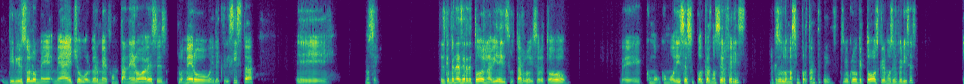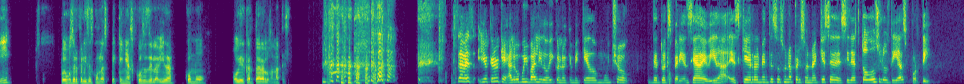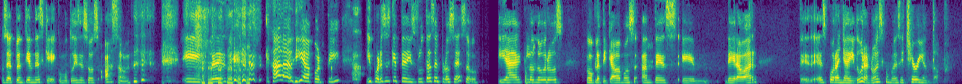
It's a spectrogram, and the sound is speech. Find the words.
Vivir solo me, me, ha hecho volverme fontanero a veces, plomero, electricista, eh, no sé. Tienes que aprender a hacer de todo en la vida y disfrutarlo y sobre todo, eh, como, como dice su podcast, ¿no? Ser feliz, porque eso es lo más importante. Yo creo que todos queremos ser felices y podemos ser felices con las pequeñas cosas de la vida, como oír cantar a los anates. Sabes, yo creo que algo muy válido y con lo que me quedo mucho de tu experiencia de vida es que realmente sos una persona que se decide todos los días por ti. O sea, tú entiendes que, como tú dices, sos awesome. y te decides cada día por ti. Y por eso es que te disfrutas el proceso. Y ya los logros como platicábamos antes em, de grabar, es por añadidura, ¿no? Es como ese cherry on top.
